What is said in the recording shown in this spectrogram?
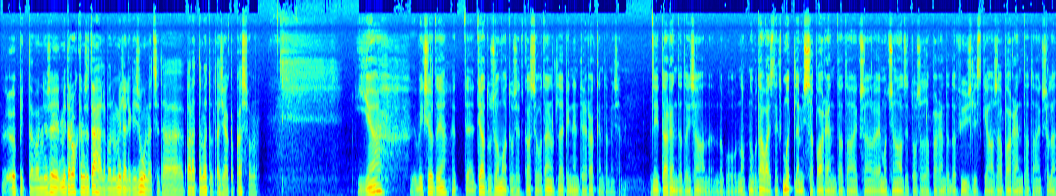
õpitav on ju see, mida rohkem sa tähelepanu millelegi suunad, seda paratamatult asi hakkab kasvama. jah, võiks öelda jah, et teaduse omadused kasvavad ainult läbi nende rakendamise. Neid arendada ei saa nagu noh, nagu tavaliselt näiteks mõtlemist saab arendada, eks ole, emotsionaalset osa saab arendada, füüsilist keha saab arendada, eks ole,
